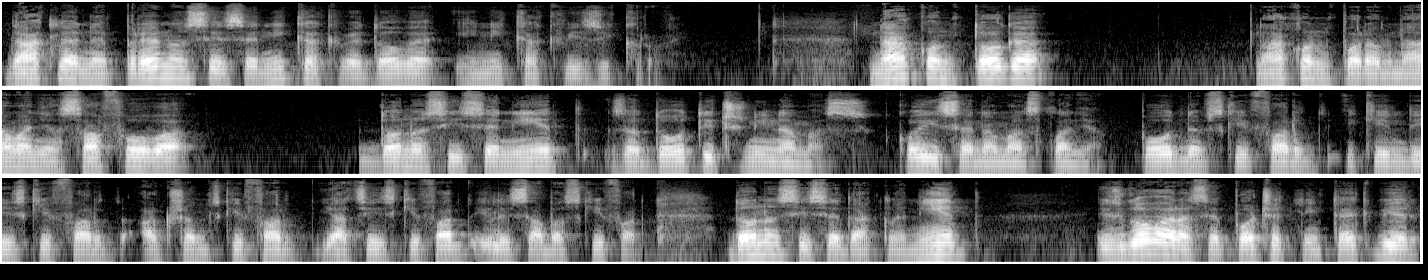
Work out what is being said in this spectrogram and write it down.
Dakle, ne prenose se nikakve dove i nikakvi zikrovi. Nakon toga, nakon poravnavanja safova, donosi se nijet za dotični namaz. Koji se namaz klanja? Podnevski fard, ikindijski fard, akšamski fard, jacijski fard ili sabaski fard. Donosi se dakle nijet, izgovara se početni tekbir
